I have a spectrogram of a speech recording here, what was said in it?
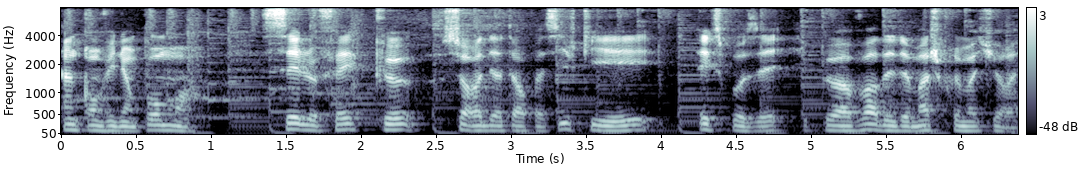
inconvénient pour moi, c'est le fait que ce radiateur passif qui est exposé peut avoir des dommages prématurés,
